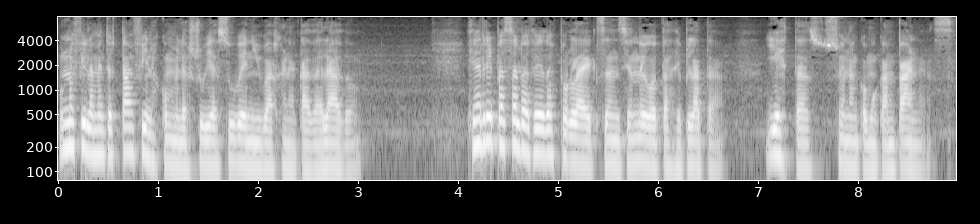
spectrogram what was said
unos filamentos tan finos como la lluvia suben y bajan a cada lado. Henry pasa los dedos por la extensión de gotas de plata, y éstas suenan como campanas.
